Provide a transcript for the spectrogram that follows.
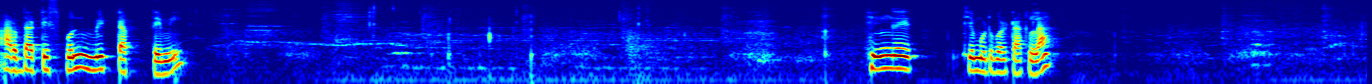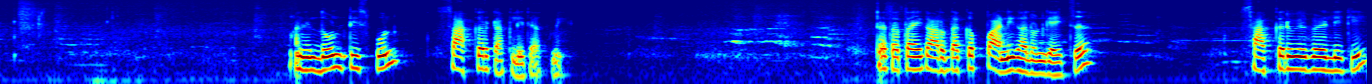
अर्धा टीस्पून मीठ टाकते मी. हिंग एक चिमूटभर टाकला. आणि दोन टीस्पून साखर टाकली त्यात मी. त्यात आता एक अर्धा कप पाणी घालून घ्यायचं. साखर विरघळली की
